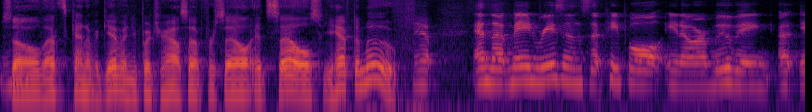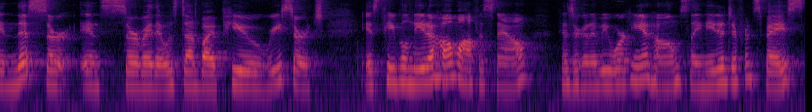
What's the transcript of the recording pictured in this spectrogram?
Mm-hmm. So that's kind of a given. You put your house up for sale, it sells, you have to move. Yep. And the main reasons that people, you know, are moving uh, in this sur- in survey that was done by Pew Research is people need a home office now because they're going to be working at home, so they need a different space.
